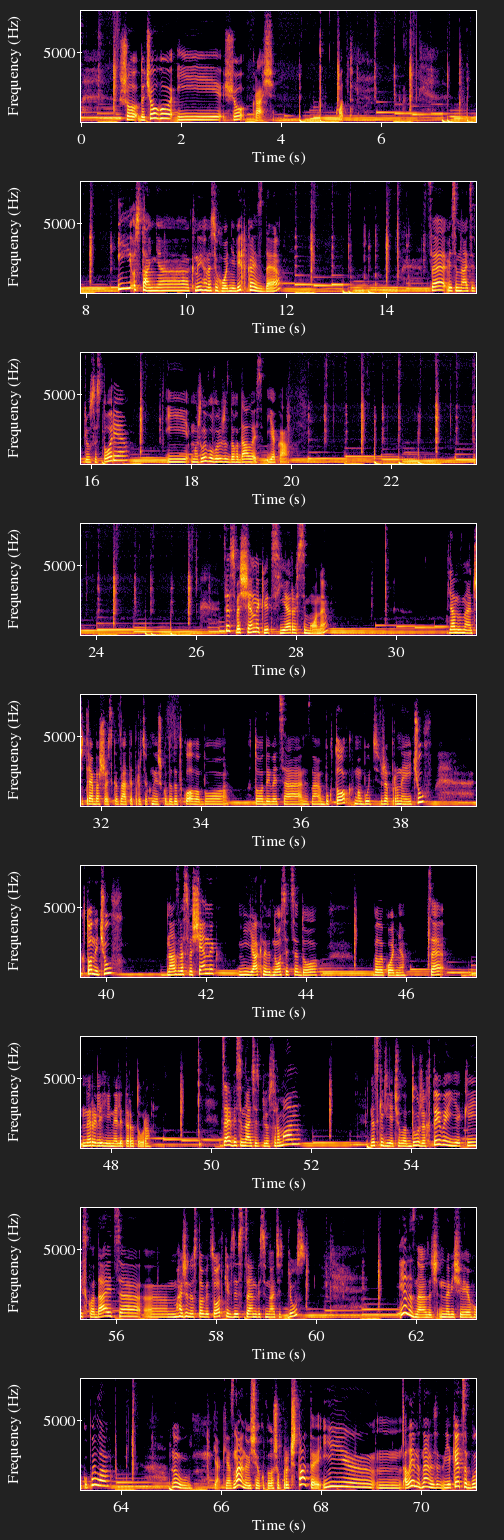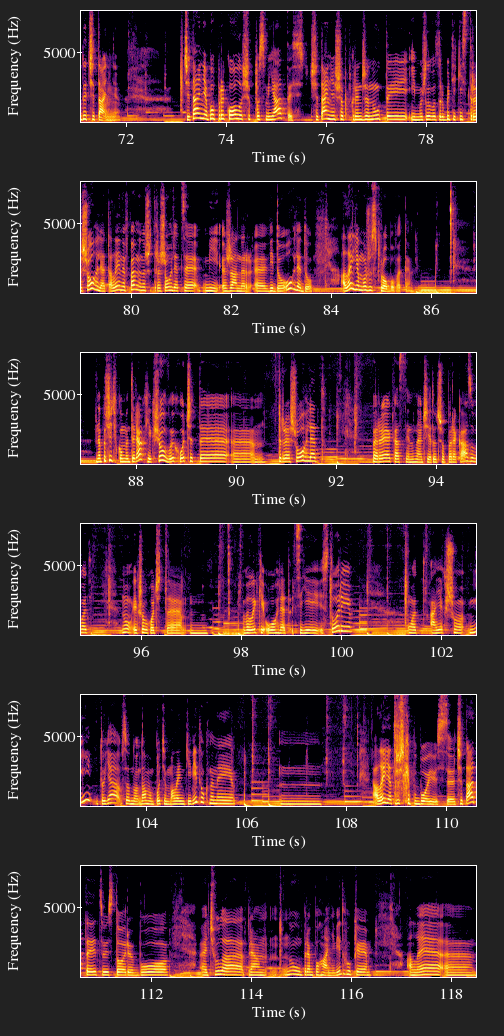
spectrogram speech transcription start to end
що до чого і що краще. Остання книга на сьогодні від КСД. Це 18 плюс історія. І, можливо, ви вже здогадались, яка. Це священник від С'єра Сімоне. Я не знаю, чи треба щось казати про цю книжку додатково, бо хто дивиться, не знаю, букток, мабуть, вже про неї чув. Хто не чув, Назва священник ніяк не відноситься до Великодня. Це не релігійна література. Це 18 плюс роман. Наскільки я чула, дуже хтивий, який складається е, майже на 100% зі сцен 18 Я не знаю, навіщо я його купила. Ну, як я знаю, навіщо я купила, щоб прочитати, і... але я не знаю, яке це буде читання. Читання по приколу, щоб посміятись, читання, щоб кринжанути і, можливо, зробити якийсь трешогляд, але я не впевнена, що трешогляд це мій жанр е, відеоогляду, але я можу спробувати. Напишіть в коментарях, якщо ви хочете е, трешогляд, переказ, я не знаю, чи є тут що переказувати. Ну, якщо ви хочете великий огляд цієї історії. От, а якщо ні, то я все одно дам вам потім маленький відгук на неї. Але я трошки побоююсь е, читати цю історію, бо е, чула прям, ну, прям погані відгуки. Але, е,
